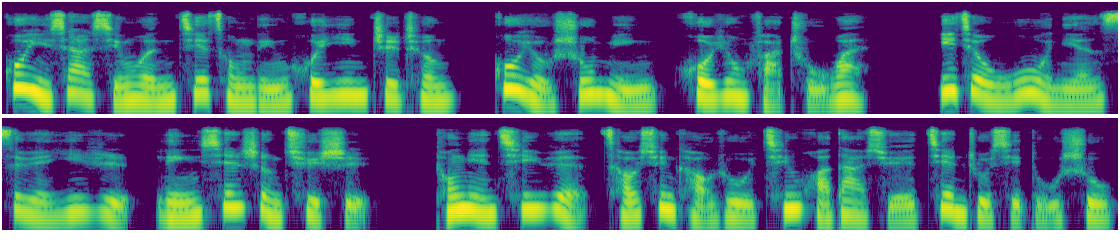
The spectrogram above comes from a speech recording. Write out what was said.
故以下行文皆从林徽因之称，故有书名或用法除外。一九五五年四月一日，林先生去世。同年七月，曹逊考入清华大学建筑系读书，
